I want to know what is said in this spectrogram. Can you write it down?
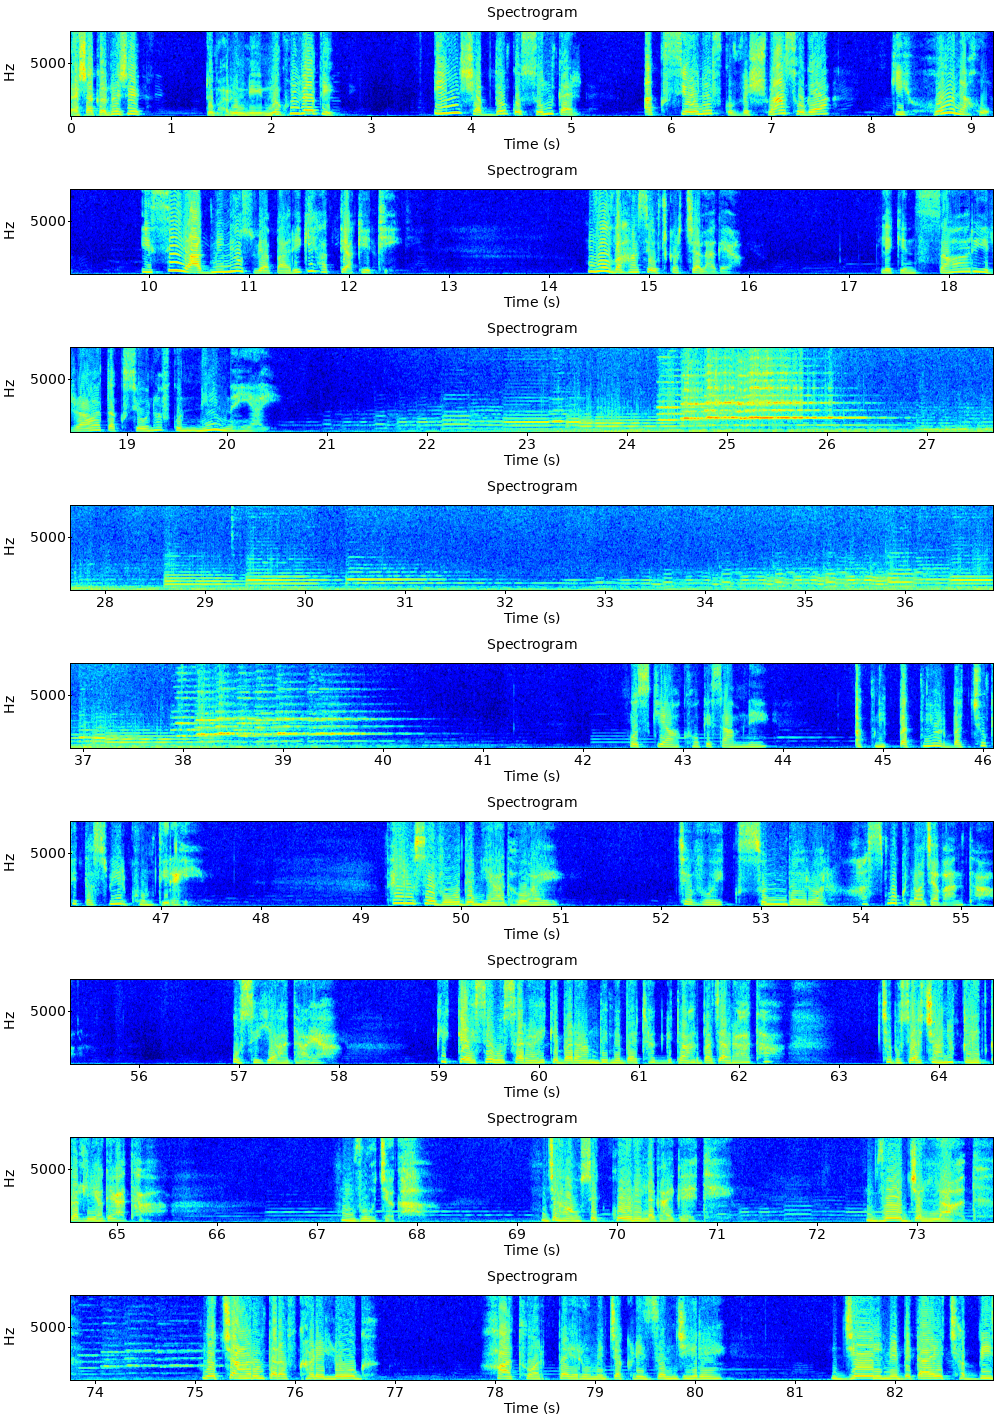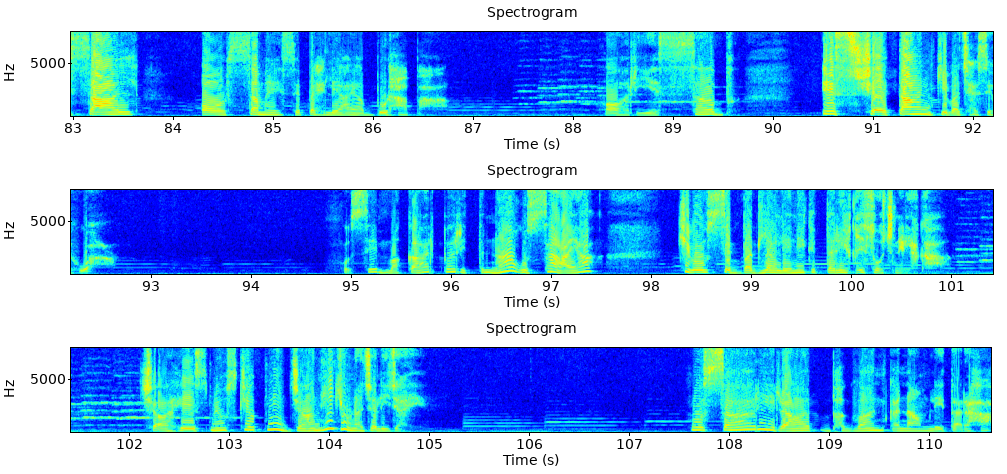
ऐसा करने से तुम्हारी नींद न खुल जाती। इन शब्दों को सुनकर अक्सियोनफ को विश्वास हो गया कि हो ना हो, इसी आदमी ने उस व्यापारी की हत्या की थी। वो वहाँ से उठकर चला गया, लेकिन सारी रात अक्सियोनफ को नींद नहीं आई। उसकी आँखों के सामने अपनी पत्नी और बच्चों की तस्वीर घूमती रही। फिर उसे वो दिन याद हो आए, जब वो एक सुंदर और हंसमुख नौजवान था। उसे याद आया कि कैसे वो सराय के बरामदे में बैठा गिटार बजा रहा था, जब उसे अचानक कैद कर लिया गया था। वो जगह जहाँ उसे कोड़े लगाए गए थे। वो जल्लाद। वो चारों तरफ़ खड़े लोग, हाथों और पैरों में जकड़ी जंजीरें, जेल में बिताए 26 साल और समय से पहले आया बुढ़ापा। और ये सब इस शैतान की वजह से हुआ। उसे मकार पर इतना गुस्सा आया कि वो उससे बदला लेने के तरीके सोचने लगा। चाहे इसमें उसकी अपनी जान ही क्यों ना चली जाए। वो सारी रात भगवान का नाम लेता रहा,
